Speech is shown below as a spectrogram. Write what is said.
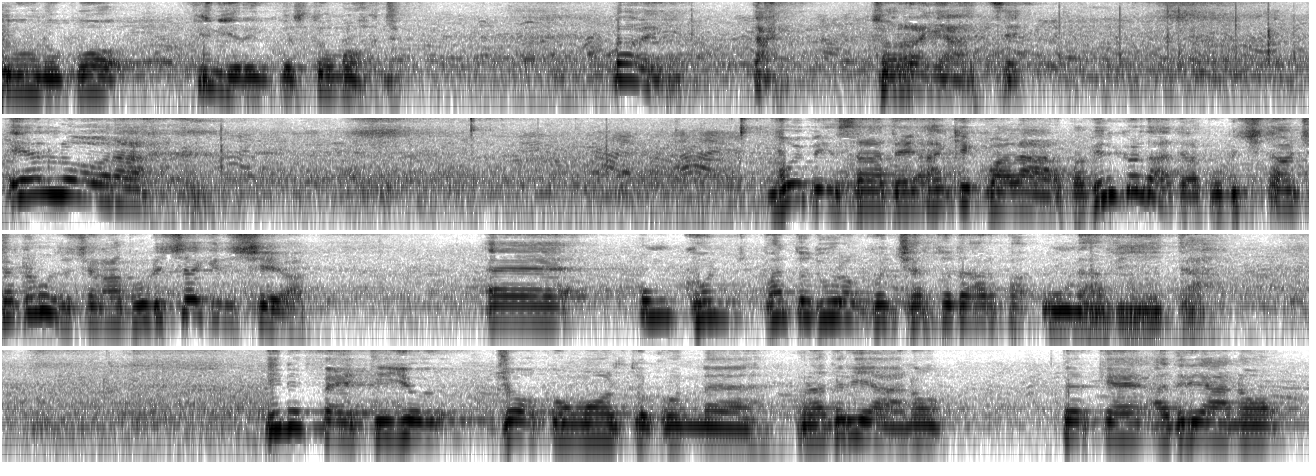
uno può finire in questo modo. Va bene, dai, sono ragazze. E allora, voi pensate anche qua all'arpa, vi ricordate la pubblicità? A un certo punto c'era una pubblicità che diceva eh, quanto dura un concerto d'arpa? Una vita. In effetti io gioco molto con, eh, con Adriano perché Adriano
